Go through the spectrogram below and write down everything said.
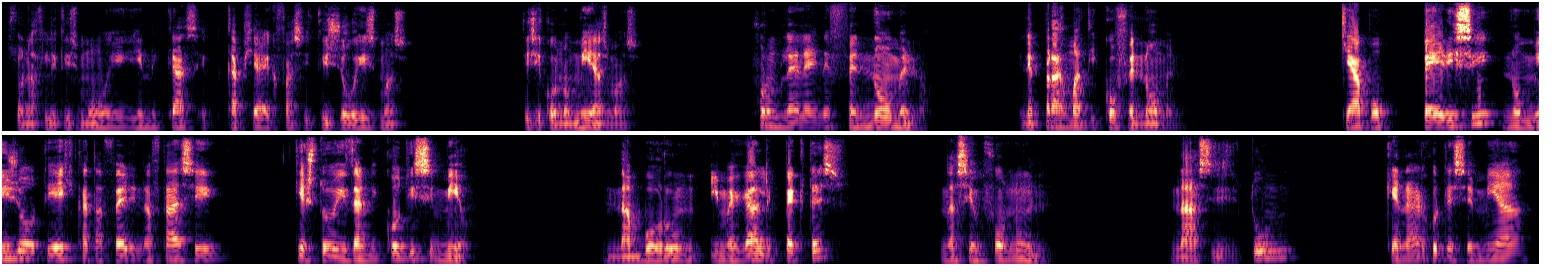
στον αθλητισμό ή γενικά σε κάποια έκφαση της ζωής μας, της οικονομίας μας. Φόρμουλα 1 είναι φαινόμενο. Είναι πραγματικό φαινόμενο. Και από πέρυσι νομίζω ότι έχει καταφέρει να φτάσει και στο ιδανικό της σημείο. Να μπορούν οι μεγάλοι παίκτες να συμφωνούν, να συζητούν και να έρχονται σε μια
